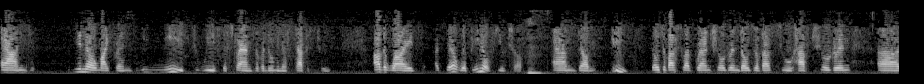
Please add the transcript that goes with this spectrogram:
And, you know, my friends, we need to weave the strands of a luminous tapestry. Otherwise, uh, there will be no future. Hmm. And um, those of us who have grandchildren, those of us who have children, uh,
